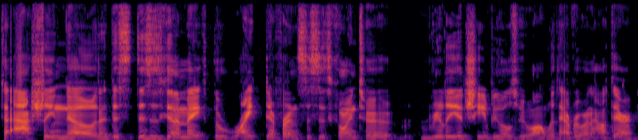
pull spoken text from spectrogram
to actually know that this this is going to make the right difference. This is going to really achieve the goals we want with everyone out there.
